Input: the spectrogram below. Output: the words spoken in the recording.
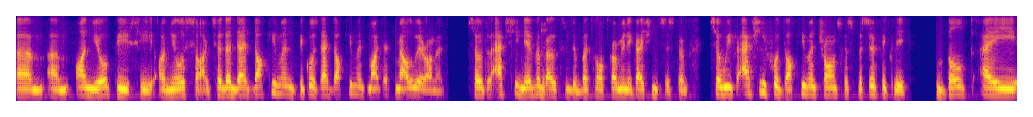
um, um, on your PC on your side, so that that document because that document might have malware on it, so it'll actually never go through the BitVault communication system. So we've actually for document transfer specifically built a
